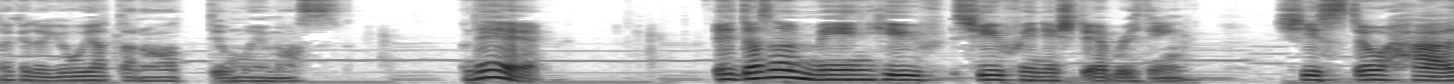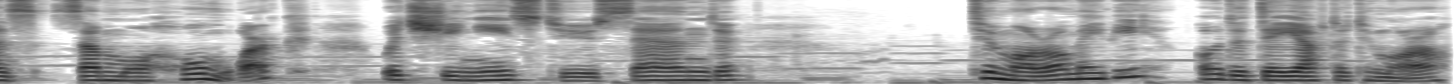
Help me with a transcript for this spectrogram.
だけど、ようやったなって思います。で、it doesn't mean he, she finished everything. She still has some more homework, which she needs to send tomorrow maybe, or the day after tomorrow.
